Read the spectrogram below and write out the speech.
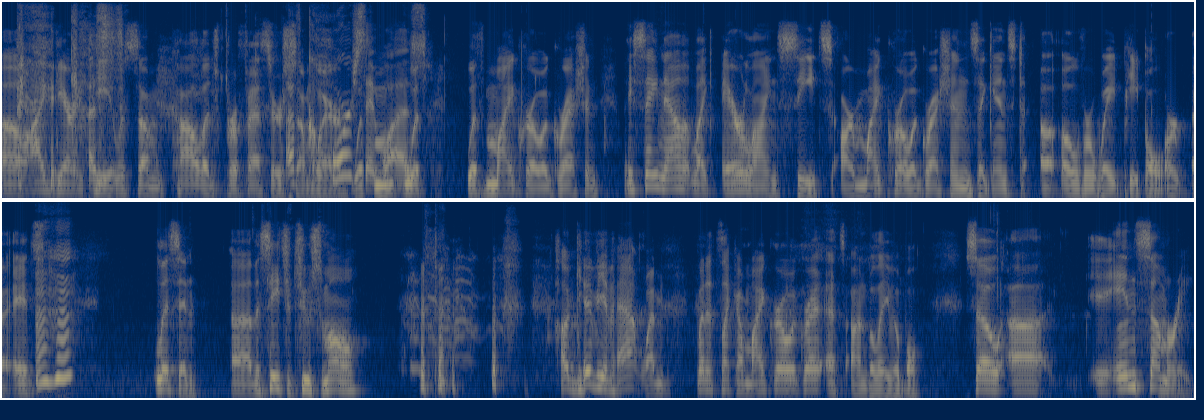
Oh, I guarantee it was some college professor somewhere. Of course with, it was. With, with microaggression. They say now that like airline seats are microaggressions against uh, overweight people, or uh, it's. Mm-hmm. Listen, uh, the seats are too small. I'll give you that one, but it's like a microaggression. That's unbelievable. So, uh, in summary,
